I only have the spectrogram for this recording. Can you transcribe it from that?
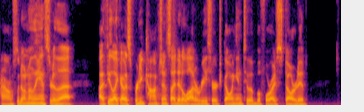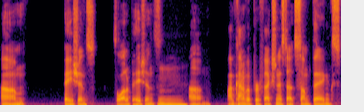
I honestly don't know the answer to that. I feel like I was pretty conscious. I did a lot of research going into it before I started. Um, patience. It's a lot of patience. Mm, Um, I'm kind of a perfectionist at some things.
